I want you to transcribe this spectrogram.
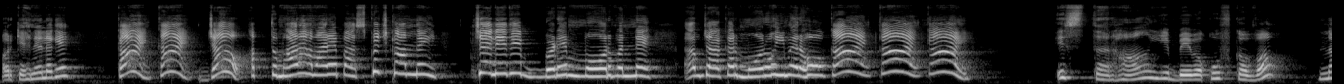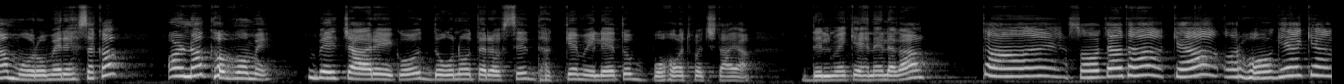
اور کہنے لگے، کائیں کائیں، جاؤ، اب تمہارا ہمارے پاس کچھ کام نہیں۔ چلے تھے بڑے مور بننے، اب جا کر موروں ہی میں رہو۔ کائیں کائیں کائیں۔ اس طرح یہ بے وقوف کوا نہ موروں میں رہ سکا اور نہ کھووں میں۔ بیچارے کو دونوں طرف سے دھکے ملے تو بہت پچھتایا۔ دل میں کہنے لگا، کائیں، سوچا تھا کیا اور ہو گیا کیا۔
